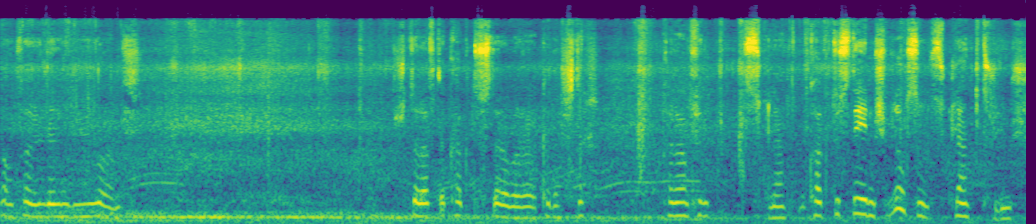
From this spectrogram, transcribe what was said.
Kamfarilerin büyüğü varmış. Şu tarafta kaktüsler var arkadaşlar. Karanfil sukulent. Bu kaktüs değilmiş biliyor musun? Sukulent türüymüş.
